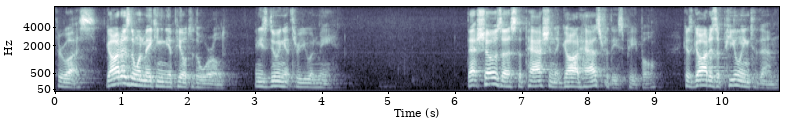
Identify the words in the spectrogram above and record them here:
through us. God is the one making the appeal to the world and He's doing it through you and me. That shows us the passion that God has for these people because God is appealing to them.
